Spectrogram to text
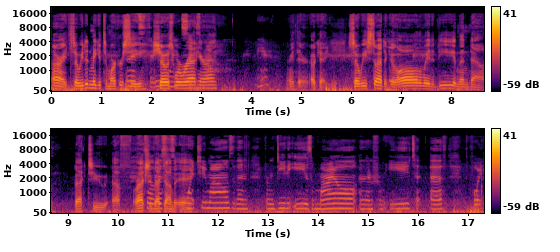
All right, so we did make it to marker C. Show us where we're at here, Ollie. Here. Right there. Okay. So we still had to go all the way to D and then down back to F, or actually so back down to A. 0.2 miles, and then from D to E is a mile, and then from E to F, 0.9,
